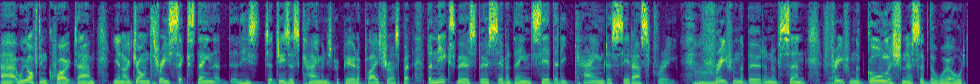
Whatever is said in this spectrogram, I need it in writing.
Uh, we often quote, um, you know, John 3.16 that he's, Jesus came and he's prepared a place for us. But the next verse, verse 17 said that he came to set us free, mm. free from the burden of sin, free yeah. from the ghoulishness of the world.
